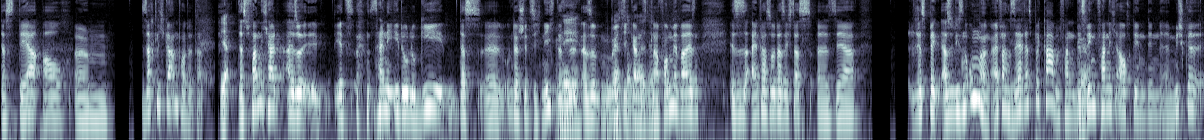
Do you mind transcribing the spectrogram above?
dass der auch ähm, sachlich geantwortet hat. Ja. Das fand ich halt, also äh, jetzt seine Ideologie, das äh, unterstütze ich nicht. Das, Nee, also möchte ich ganz Weise. klar von mir weisen. Es ist einfach so, dass ich das äh, sehr respekt, also diesen Umgang einfach sehr respektabel fand. Deswegen fand ich auch den, den äh, Mischke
